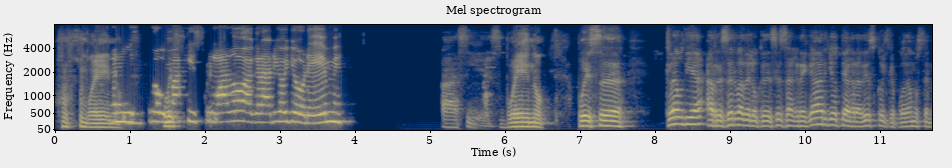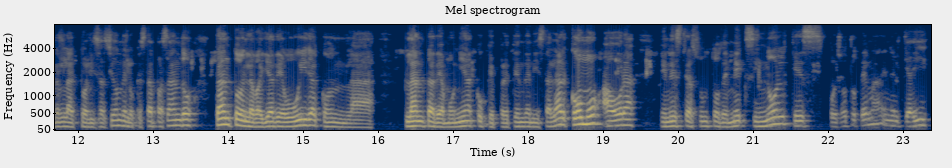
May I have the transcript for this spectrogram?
bueno. nuestro pues magistrado agrario Lloreme. Así es. Bueno, pues eh, Claudia, a reserva de lo que desees agregar, yo te agradezco el que podamos tener la actualización de lo que está pasando, tanto en la bahía de Huira con la planta de amoníaco que pretenden instalar, como ahora en este asunto de Mexinol, que es pues otro tema en el que ahí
